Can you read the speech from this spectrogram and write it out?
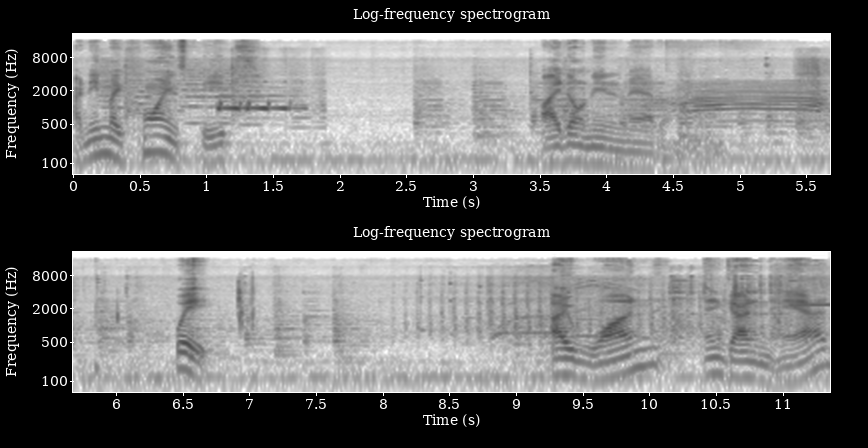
I need my coins, peeps. I don't need an ad. Wait. I won and got an ad?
